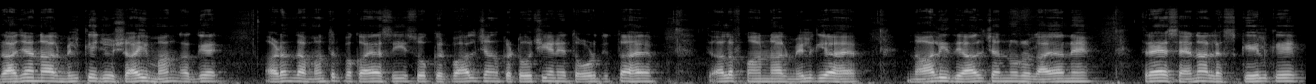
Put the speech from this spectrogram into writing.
ਰਾਜਾ ਨਾਲ ਮਿਲ ਕੇ ਜੋ ਸ਼ਾਹੀ ਮੰਗ ਅੱਗੇ ਅੜਨ ਦਾ ਮੰਤਰ ਪਕਾਇਆ ਸੀ, ਸੋ ਕਿਰਪਾਲ ਚੰਦ ਕਟੋਚੀਏ ਨੇ ਤੋੜ ਦਿੱਤਾ ਹੈ ਤੇ ਅਲਫ ਖਾਨ ਨਾਲ ਮਿਲ ਗਿਆ ਹੈ। ਨਾਲ ਹੀ ਦਿਆਲ ਚੰਦ ਨੂੰ ਰਲਾਇਆ ਨੇ। ਤ੍ਰੈ ਸੈਨਾ ਲਸਕੇਲ ਕੇ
